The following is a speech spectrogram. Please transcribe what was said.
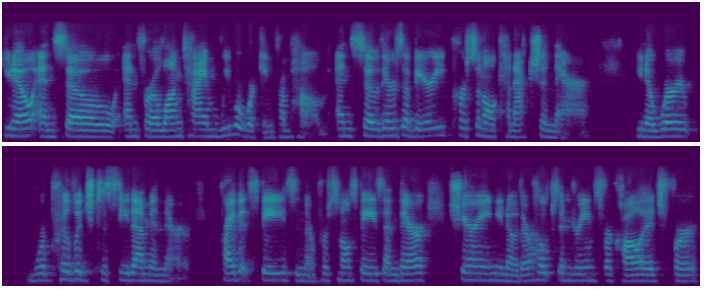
you know and so and for a long time we were working from home. And so there's a very personal connection there you know we're we're privileged to see them in their private space in their personal space and they're sharing you know their hopes and dreams for college for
